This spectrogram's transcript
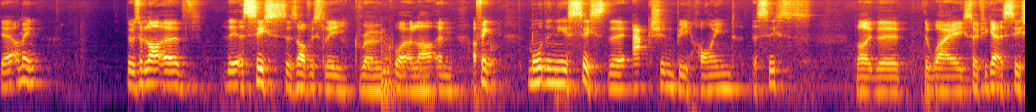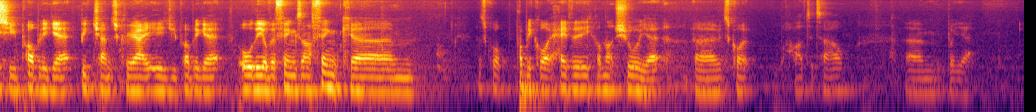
Yeah, I mean, there was a lot of the assists has obviously grown quite a lot, and I think more than the assists, the action behind assists, like the the way. So if you get assists, you probably get big chance created. You probably get all the other things. And I think um, that's quite probably quite heavy. I'm not sure yet. Uh, it's quite hard to tell. Um, but yeah.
